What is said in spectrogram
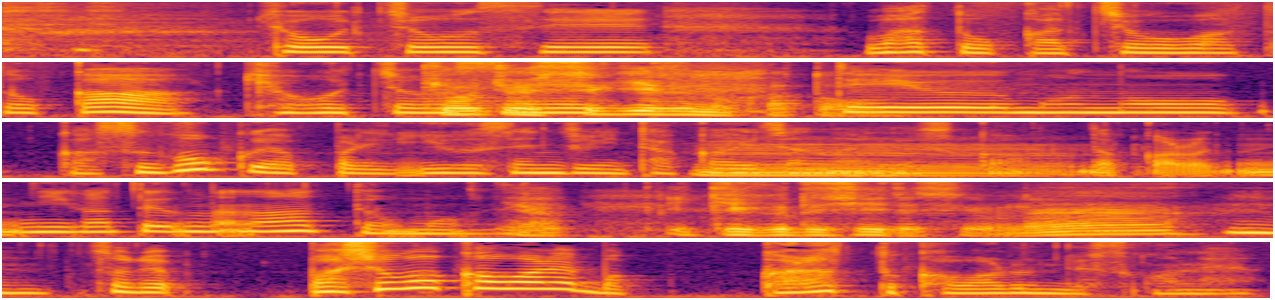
協調性和とか調和とか協調性ぎるのかと。っていうものがすごくやっぱり優先順位高いじゃないですかうんだから苦手だなって思ういやね、息苦しいですよね。うん、それ場所が変わればガラッと変わるんですかね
